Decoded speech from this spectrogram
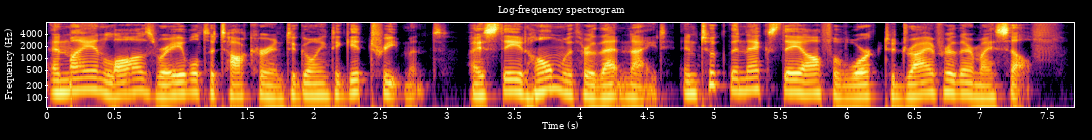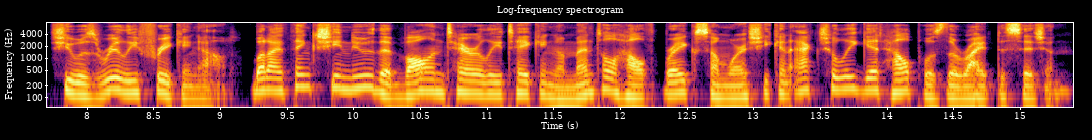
and my in-laws were able to talk her into going to get treatment. I stayed home with her that night and took the next day off of work to drive her there myself. She was really freaking out, but I think she knew that voluntarily taking a mental health break somewhere she can actually get help was the right decision.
